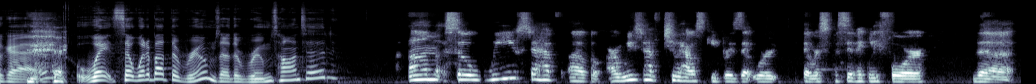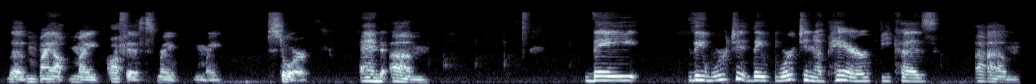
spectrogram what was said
Okay. Wait, so what about the rooms? Are the rooms haunted? Um, so we used to have uh, we used to have two housekeepers that were that were specifically for the the my my office my my store, and um, they they worked it they worked in a pair because um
